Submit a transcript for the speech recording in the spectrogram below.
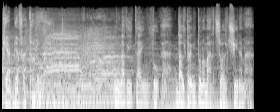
che abbia fatto lui. Una vita in fuga, dal 31 marzo al cinema.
